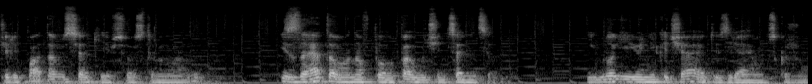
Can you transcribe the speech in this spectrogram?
Черепа там всякие, все остальное. Из-за этого она в PvP очень ценится. И многие ее не качают, и зря я вам скажу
